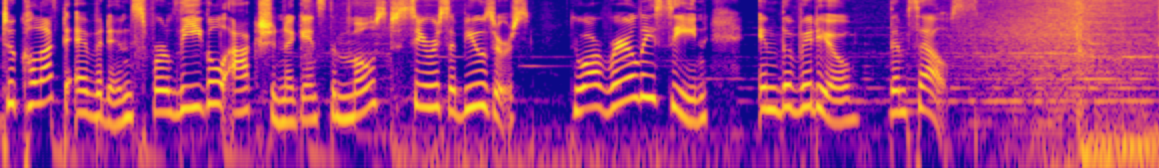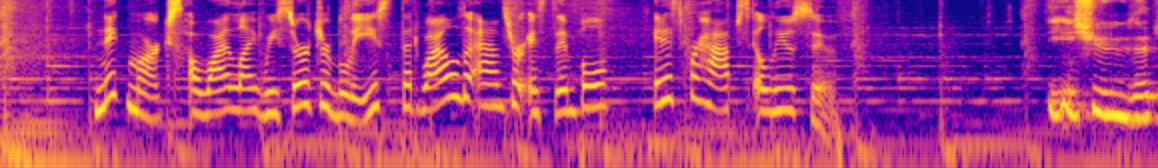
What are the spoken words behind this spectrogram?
to collect evidence for legal action against the most serious abusers, who are rarely seen in the video themselves. Nick Marks, a wildlife researcher, believes that while the answer is simple, it is perhaps elusive. The issue that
